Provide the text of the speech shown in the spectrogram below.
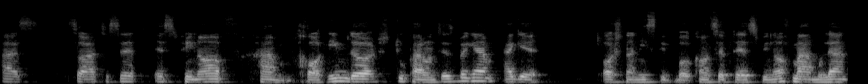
از ساعت صفر spin-off هم خواهیم داشت؟ تو پرانتز بگم اگه آشنا نیستید با concept spin-off معمولا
